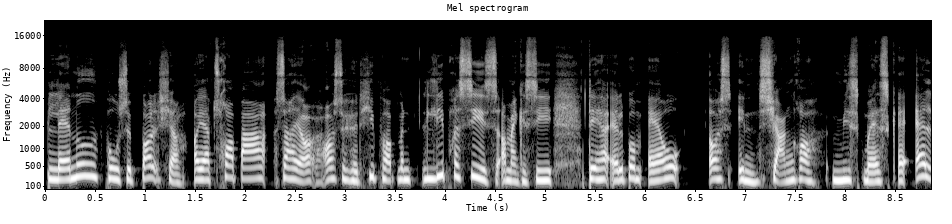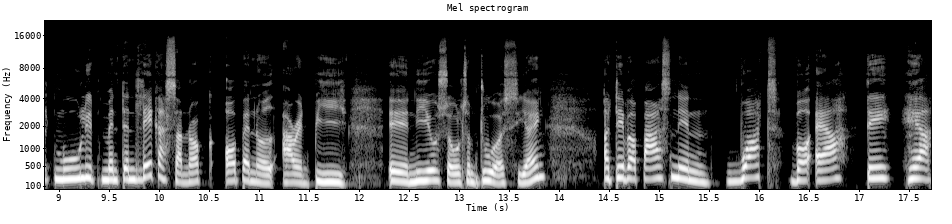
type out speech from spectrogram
blandet pose bolcher, og jeg tror bare, så har jeg også hørt hiphop, men lige præcis, og man kan sige, det her album er jo også en genre miskmask af alt muligt, men den lægger sig nok op af noget R&B, øh, neo soul, som du også siger, ikke? Og det var bare sådan en, what, hvor er det her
